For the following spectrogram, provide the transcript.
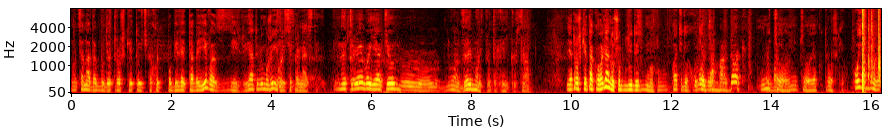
Оце треба буде трошки тучка, хоч побілять тебе є з їзду. Я тобі можу їздити принести. Не треба, я цьому ну, займусь потихеньку сам. Я трошки так огляну, щоб люди ну, бачили хоча Ось б. там бардак. Ну, нічого, нічого, як трошки. Ой, боже,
